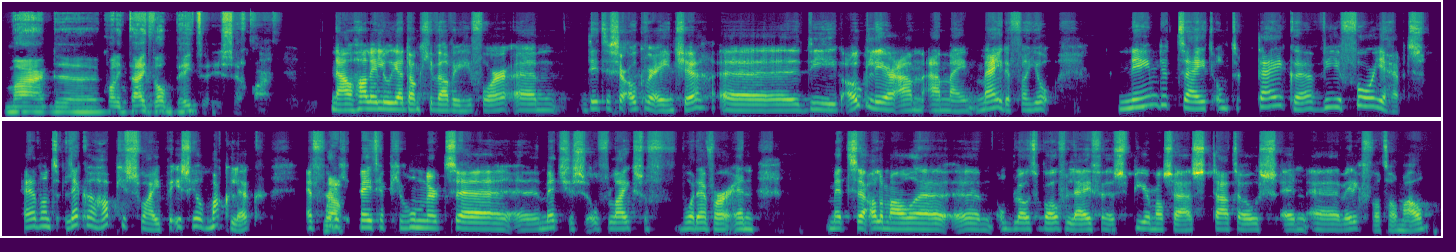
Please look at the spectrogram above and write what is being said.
maar de kwaliteit wel beter is, zeg maar. Nou, halleluja, dank je wel weer hiervoor. Um, dit is er ook weer eentje, uh, die ik ook leer aan, aan mijn meiden. Van joh, neem de tijd om te kijken wie je voor je hebt. He, want lekker hapjes swipen is heel makkelijk. En voordat ja. je weet heb je honderd matches of likes of whatever. En met uh, allemaal uh, ontblote bovenlijven, spiermassa's, tato's en uh, weet ik wat allemaal.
